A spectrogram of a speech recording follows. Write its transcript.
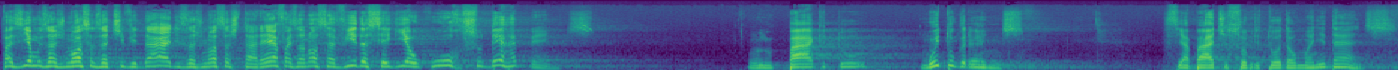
Fazíamos as nossas atividades, as nossas tarefas, a nossa vida seguia o curso, de repente um impacto muito grande se abate sobre toda a humanidade.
